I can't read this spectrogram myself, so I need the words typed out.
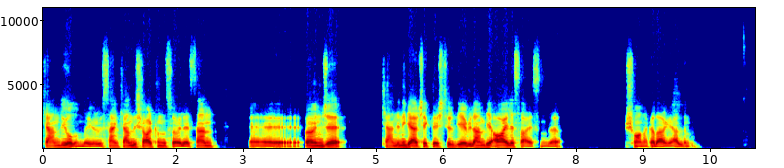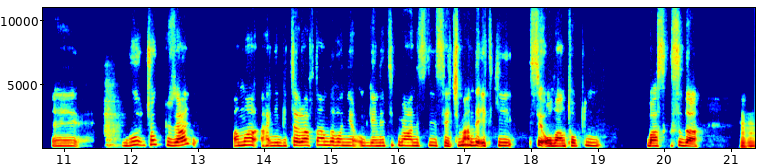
kendi yolunda yürü. Sen kendi şarkını söyle. Sen e, önce kendini gerçekleştir diyebilen bir aile sayesinde şu ana kadar geldim. E, bu çok güzel ama hani bir taraftan da hani o genetik mühendisliği seçmende etkisi olan toplum baskısı da hı hı.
